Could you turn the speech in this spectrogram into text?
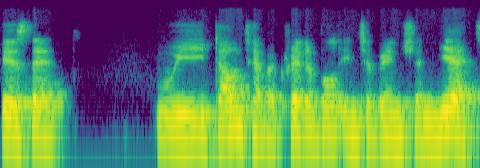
is that we don't have a credible intervention yet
